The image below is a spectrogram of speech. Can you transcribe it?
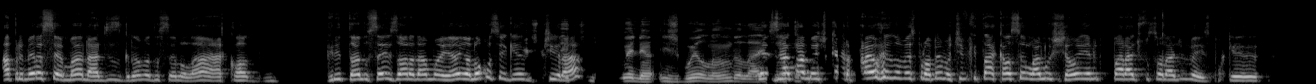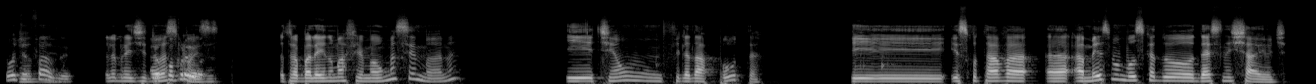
A primeira semana, a desgrama do celular, acor- gritando 6 horas da manhã e eu não conseguia tirar. Esgoelando lá. Exatamente, cara. Pra eu resolver esse problema, eu tive que tacar o celular no chão e ele parar de funcionar de vez, porque não tinha o que fazer. Eu lembrei de eu duas outro. coisas. Eu trabalhei numa firma uma semana e tinha um filho da puta que escutava a, a mesma música do Destiny Child.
